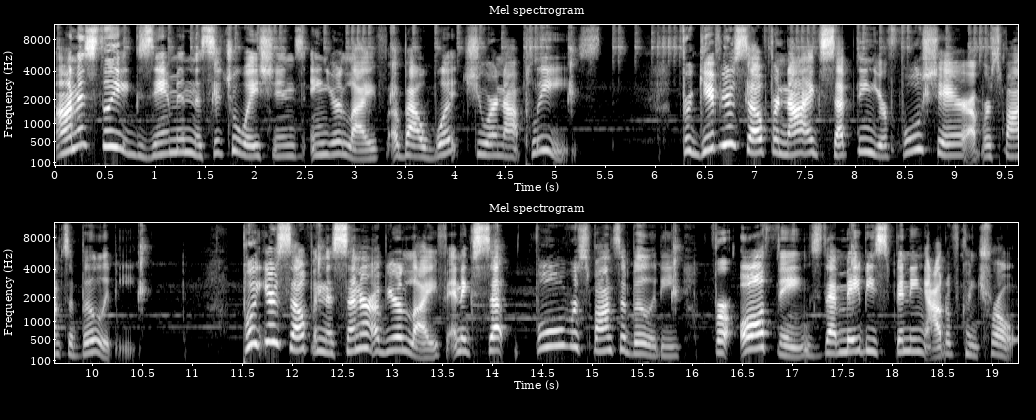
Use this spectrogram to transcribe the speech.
Honestly examine the situations in your life about what you are not pleased. Forgive yourself for not accepting your full share of responsibility. Put yourself in the center of your life and accept full responsibility for all things that may be spinning out of control.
